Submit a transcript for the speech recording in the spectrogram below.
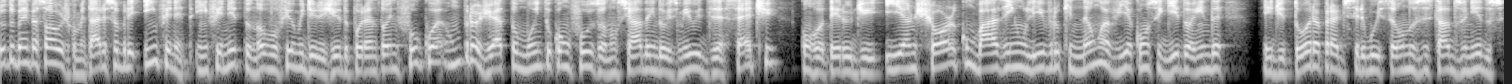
Tudo bem, pessoal? Hoje comentário sobre Infinite, Infinito, novo filme dirigido por Antoine Fuqua, um projeto muito confuso, anunciado em 2017, com roteiro de Ian Shore, com base em um livro que não havia conseguido ainda editora para distribuição nos Estados Unidos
